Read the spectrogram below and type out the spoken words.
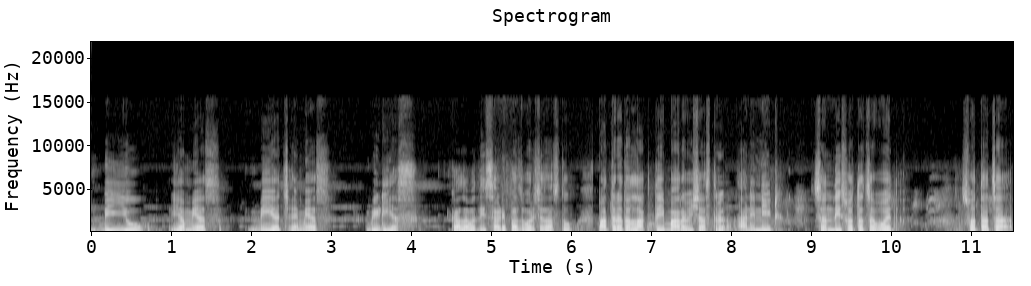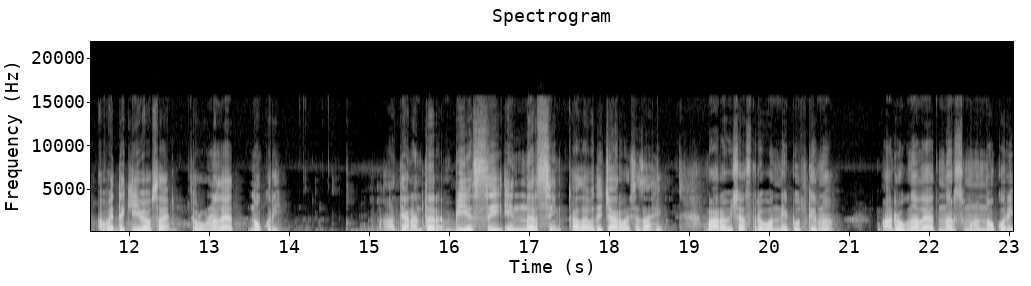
B U M S B H M S B D S. कालावधी साडेपाच वर्षाचा असतो. पात्रता लागते बारावी शास्त्र आणि नीट. संधी स्वतःचा वैद स्वतःचा वैद्यकीय व्यवसाय रुग्णालयात नोकरी. त्यानंतर B S C in nursing. कालावधी चार वर्षाचा आहे. बारावी शास्त्र व नीट उत्तीर्ण आणि रुग्णालयात नर्स म्हणून नोकरी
